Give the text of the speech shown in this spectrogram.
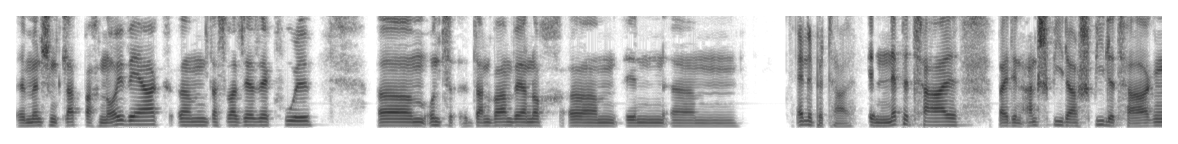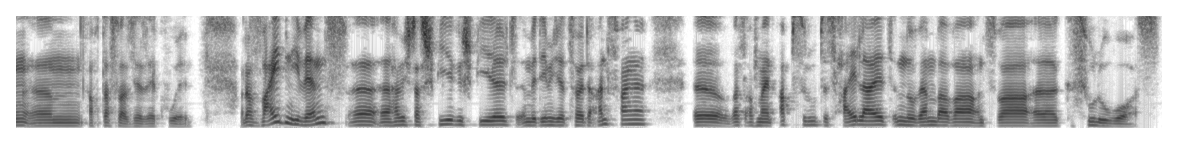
äh, Mönchengladbach-Neuwerk. Ähm, das war sehr, sehr cool. Ähm, und dann waren wir noch ähm, in ähm, Ennepetal. In Neppetal bei den Anspieler-Spieletagen. Ähm, auch das war sehr, sehr cool. Und auf beiden Events äh, habe ich das Spiel gespielt, äh, mit dem ich jetzt heute anfange, äh, was auch mein absolutes Highlight im November war, und zwar äh, Cthulhu Wars.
